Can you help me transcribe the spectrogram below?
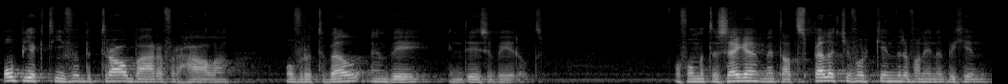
Objectieve, betrouwbare verhalen over het wel en wee in deze wereld. Of om het te zeggen met dat spelletje voor kinderen van in het begin.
